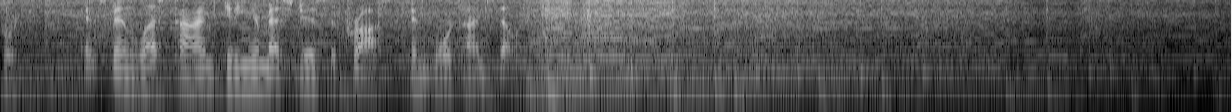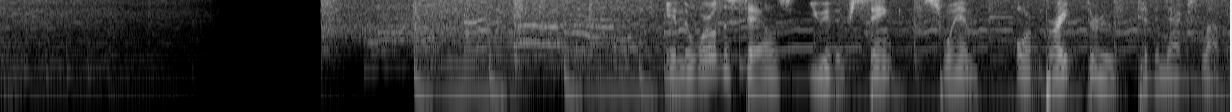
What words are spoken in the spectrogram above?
free and spend less time getting your messages across and more time selling. In the world of sales, you either sink, swim, or break through to the next level.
